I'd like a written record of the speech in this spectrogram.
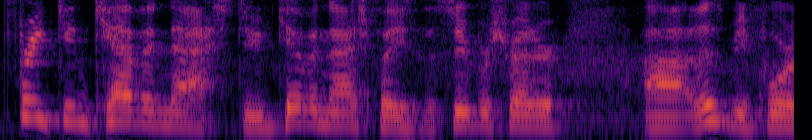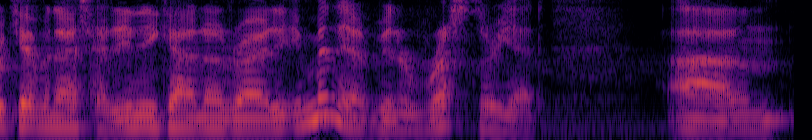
freaking Kevin Nash, dude. Kevin Nash plays the Super Shredder. Uh, this is before Kevin Nash had any kind of notoriety. He may not have been a wrestler yet. Um,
